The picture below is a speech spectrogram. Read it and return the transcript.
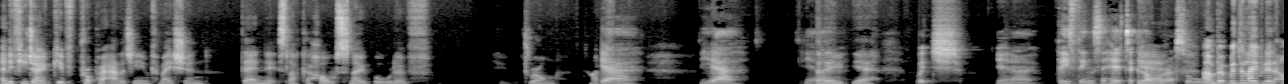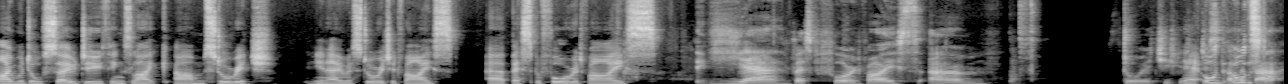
and if you don't give proper allergy information then it's like a whole snowball of who was wrong type yeah. Yeah. Yeah. So they, yeah Which, you know, these things are here to Yeah. cover us all. um but with the labeling i would also do things like um storage you know, a storage advice, uh, best before advice. Yeah, best before advice. Um, storage. You Yeah, just all the- all the stu- that.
